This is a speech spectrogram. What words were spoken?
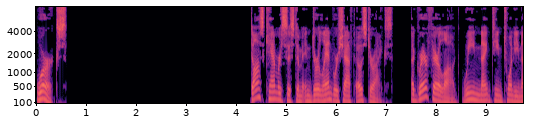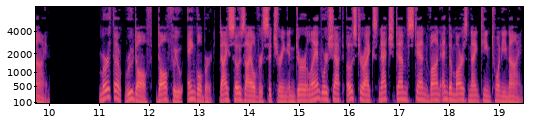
Works Das Kammersystem in der Landwirtschaft Österreichs. Agrarverlag, Wien 1929. Murtha, Rudolf, Dollfu, Engelbert, Die Sozialversicherung in der Landwirtschaft Österreichs nach dem Stand von Ende Mars 1929.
